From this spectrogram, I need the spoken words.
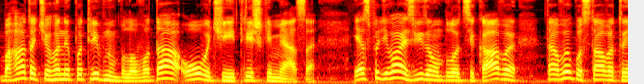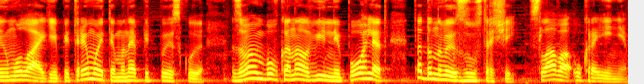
багато чого не потрібно було: вода, овочі і трішки м'яса. Я сподіваюся, відео було цікаве, та ви поставите йому лайк і підтримуйте мене підпискою. З вами був канал Вільний Погляд та до нових зустрічей. Слава Україні!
